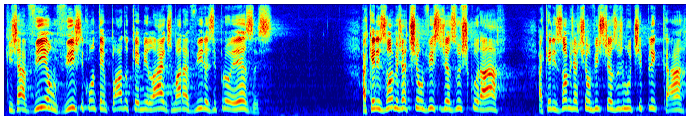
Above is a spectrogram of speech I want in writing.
que já haviam visto e contemplado que? Milagres, maravilhas e proezas. Aqueles homens já tinham visto Jesus curar, aqueles homens já tinham visto Jesus multiplicar,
